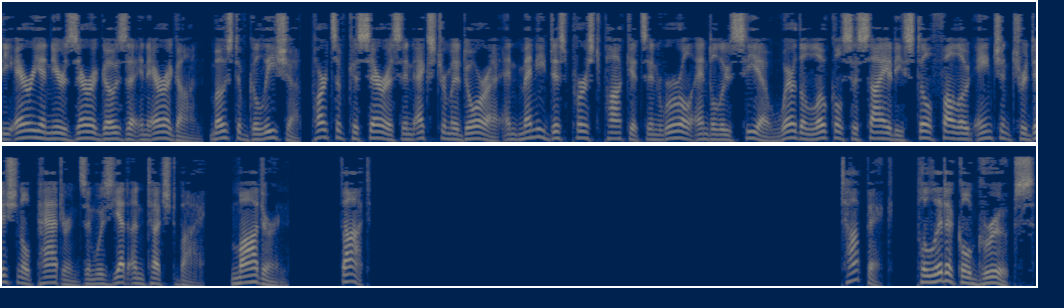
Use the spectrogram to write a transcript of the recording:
the area near Zaragoza in Aragon, most of Galicia, parts of Caceres in Extremadura and many dispersed pockets in rural Andalusia where the local society still followed ancient traditional patterns and was yet untouched by «modern» thought. Political groups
